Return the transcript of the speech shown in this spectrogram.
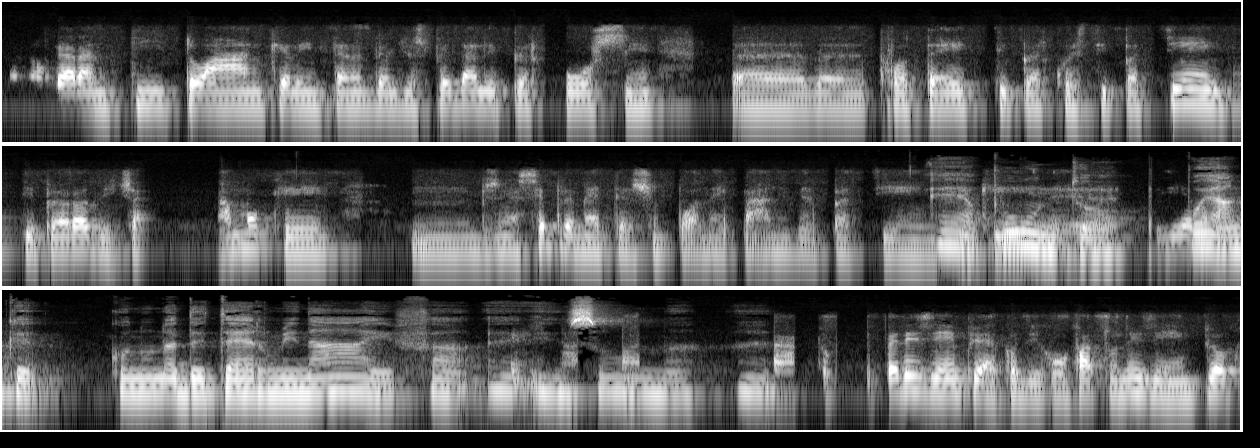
hanno garantito anche all'interno degli ospedali percorsi eh, protetti per questi pazienti, però diciamo che mh, bisogna sempre mettersi un po' nei panni del paziente. Eh, appunto, eh, poi anche con una determina AIFA, eh, esatto. insomma. Eh. Per esempio, ecco, dico, ho fatto un esempio,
